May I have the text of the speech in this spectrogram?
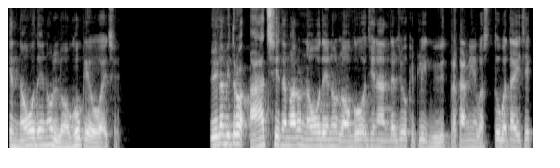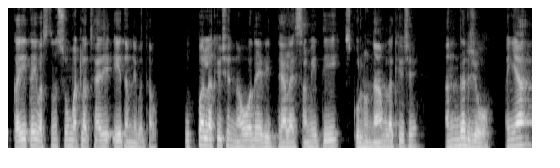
કે નવોદયનો લોગો કેવો હોય છે. જોઈ લો મિત્રો, આ છે તમારો નવોદયનો લોગો, જેના અંદર જો કેટલીક વિવિધ પ્રકારની વસ્તુ બતાવી છે. કઈ કઈ વસ્તુનો શું મતલબ થાય છે એ તમને બતાવો. ઉપર લખ્યું છે નવોદય વિદ્યાલય સમિતિ, સ્કૂલનું નામ લખ્યું છે. અંદર જુઓ, અહીંયા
